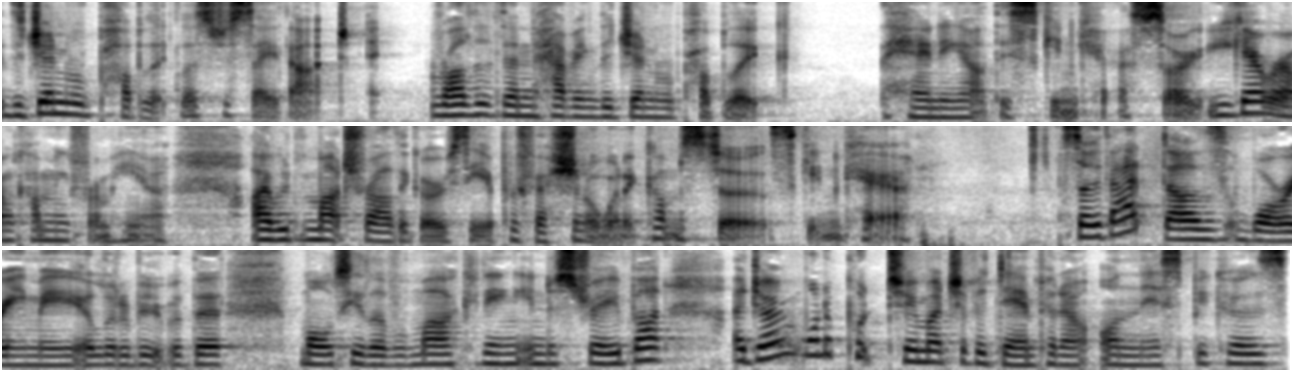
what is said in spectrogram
the general public, let's just say that, rather than having the general public handing out this skincare. So you get where I'm coming from here. I would much rather go see a professional when it comes to skincare. So that does worry me a little bit with the multi level marketing industry, but I don't want to put too much of a dampener on this because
